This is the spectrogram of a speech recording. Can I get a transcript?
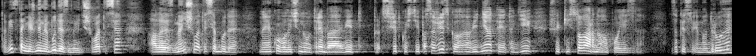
То відстань між ними буде зменшуватися, але зменшуватися буде на яку величину треба від швидкості пасажирського відняти тоді швидкість товарного поїзда. Записуємо друге.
